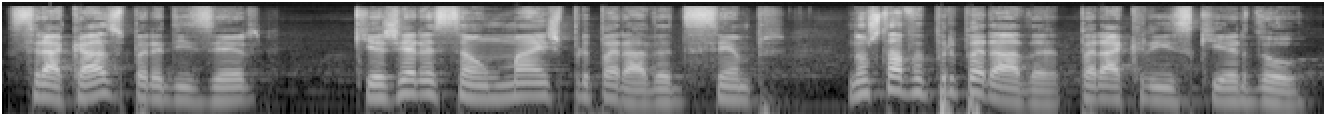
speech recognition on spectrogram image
Será caso para dizer que a geração mais preparada de sempre não estava preparada para a crise que herdou.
